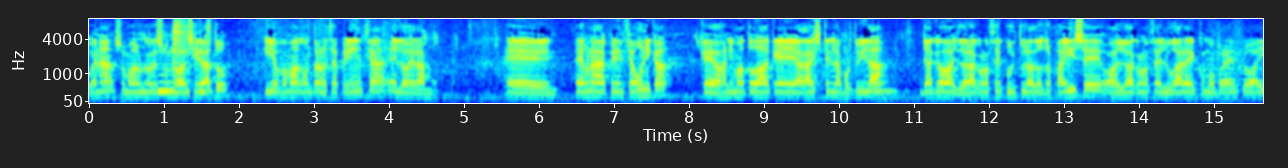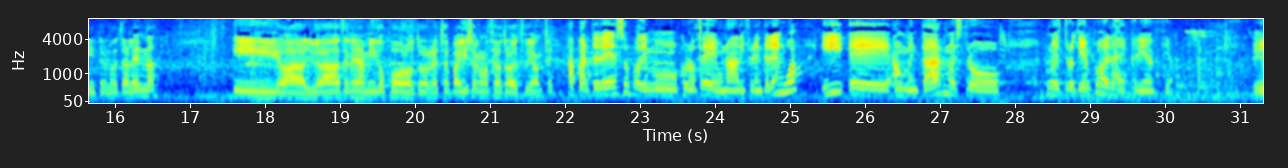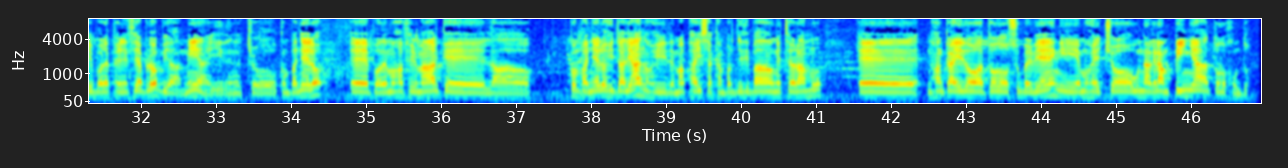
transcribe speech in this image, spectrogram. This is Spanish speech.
Buenas, somos alumnos de segundo bachillerato y os vamos a contar nuestra experiencia en los Erasmus. Eh, es una experiencia única que os animo a todos a que hagáis si tenéis la oportunidad, ya que os ayudará a conocer culturas de otros países, os ayudará a conocer lugares como por ejemplo ahí tenemos de Tralerna y os ayudará a tener amigos por otro resto de países, conocer a otros estudiantes. Aparte de eso, podemos conocer una diferente lengua y eh, aumentar nuestro, nuestro tiempo en las experiencias. Y por experiencia propia mía y de nuestros compañeros, eh, podemos afirmar que los compañeros italianos y demás países que han participado en este Erasmus eh, nos han caído a todos súper bien y hemos hecho una gran piña todos juntos.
